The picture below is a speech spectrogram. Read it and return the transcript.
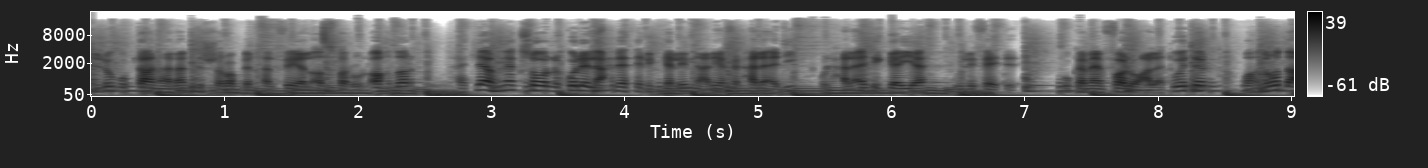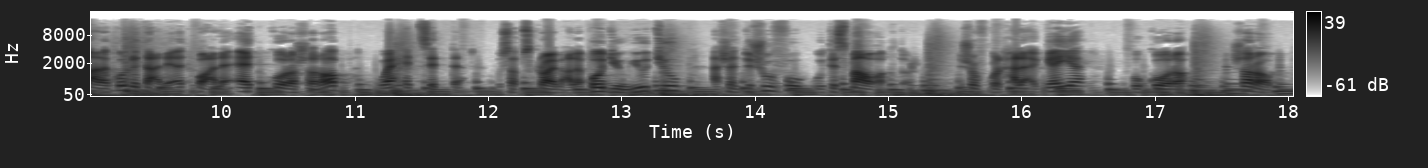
اللوجو بتاعنا علامة الشراب بالخلفية الأصفر والأخضر. هتلاقوا هناك صور لكل الأحداث اللي اتكلمنا عليها في الحلقة دي والحلقات الجاية واللي فاتت. وكمان follow على تويتر وهنرد على كل تعليقاتكم على at كورة شراب واحد ستة و subscribe على بوديو يوتيوب عشان تشوفوا وتسمعوا أكتر. نشوفكم الحلقة الجاية وكورة شراب.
